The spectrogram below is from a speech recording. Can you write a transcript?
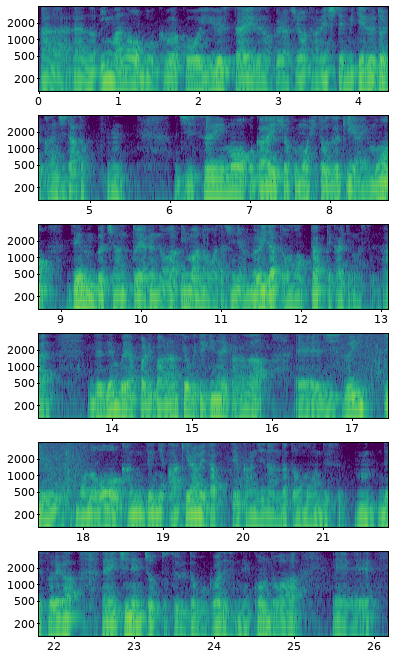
ああの今の僕はこういうスタイルの暮らしを試してみてるという感じだと。うん。自炊も外食も人付き合いも全部ちゃんとやるのは今の私には無理だと思ったって書いてます。はい。で、全部やっぱりバランスよくできないから、えー、自炊っていうものを完全に諦めたっていう感じなんだと思うんです。うん。で、それが、えー、1年ちょっとすると僕はですね、今度は、えー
